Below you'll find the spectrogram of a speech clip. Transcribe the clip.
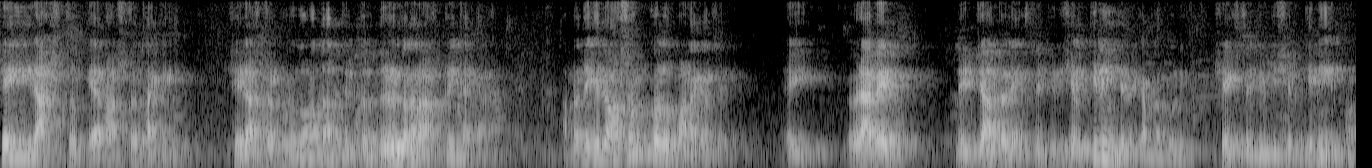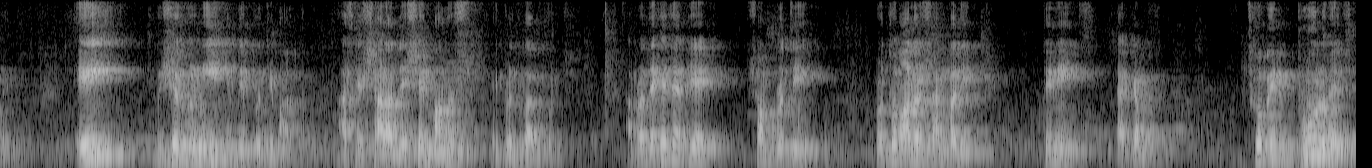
সেই রাষ্ট্র কি আর রাষ্ট্র থাকে? সেই রাষ্ট্রের কোনো গণতান্ত্রিক তো দূরের কথা রাষ্ট্রই থাকে না। আপনারা দেখেছেন অসংখ্য লোক মারা গেছে। এই র্যাবের নির্যাতনে এক্সট্রা জুডিশিয়াল কিলিং যেটাকে আমরা বলি, সেই এক্সট্রা জুডিশিয়াল কিলিংয়ের ফলে। এই বিষয়গুলো নিয়েই কিন্তু প্রতিবাদ। আজকে সারা দেশের মানুষ এই প্রতিবাদ করছে। আপনারা দেখেছেন যে সম্প্রতি প্রথম আলোর সাংবাদিক, তিনি একটা ছবির ভুল হয়েছে।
